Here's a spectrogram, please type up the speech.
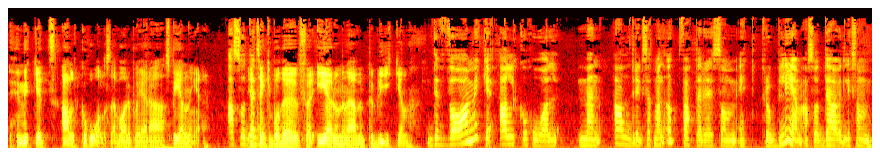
hur mycket alkohol och så där var det på era spelningar? Alltså det, Jag tänker både för er men även publiken. det var mycket alkohol men aldrig så att man uppfattade det som ett problem. Alltså det har liksom,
